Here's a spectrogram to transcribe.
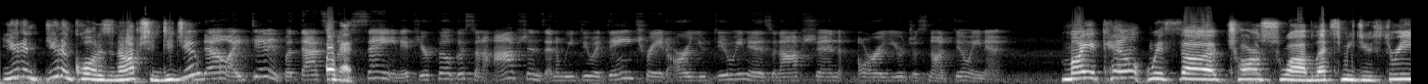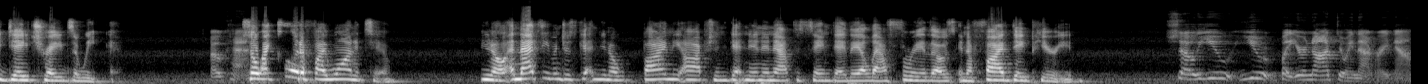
you didn't you didn't call it as an option did you No, I didn't. But that's what I'm saying. If you're focused on options and we do a day trade, are you doing it as an option, or are you're just not doing it? my account with uh, charles schwab lets me do three day trades a week Okay. so i could if i wanted to you know and that's even just getting you know buying the option getting in and out the same day they allow three of those in a five day period So you you but you're not doing that right now.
